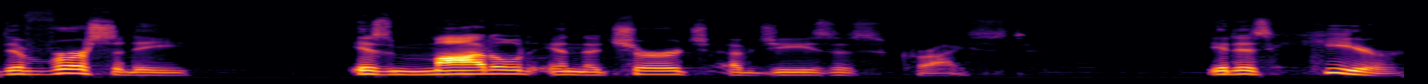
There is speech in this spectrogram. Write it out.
diversity, is modeled in the church of Jesus Christ. It is here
